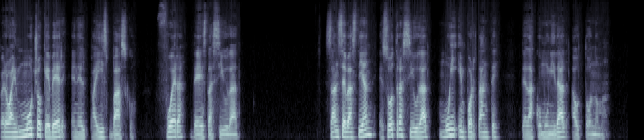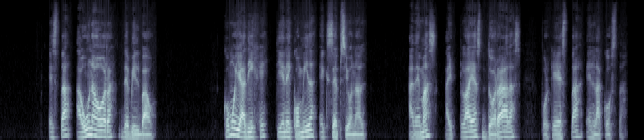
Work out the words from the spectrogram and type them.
pero hay mucho que ver en el País Vasco, fuera de esta ciudad. San Sebastián es otra ciudad muy importante de la comunidad autónoma. Está a una hora de Bilbao. Como ya dije, tiene comida excepcional. Además, hay playas doradas porque está en la costa.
